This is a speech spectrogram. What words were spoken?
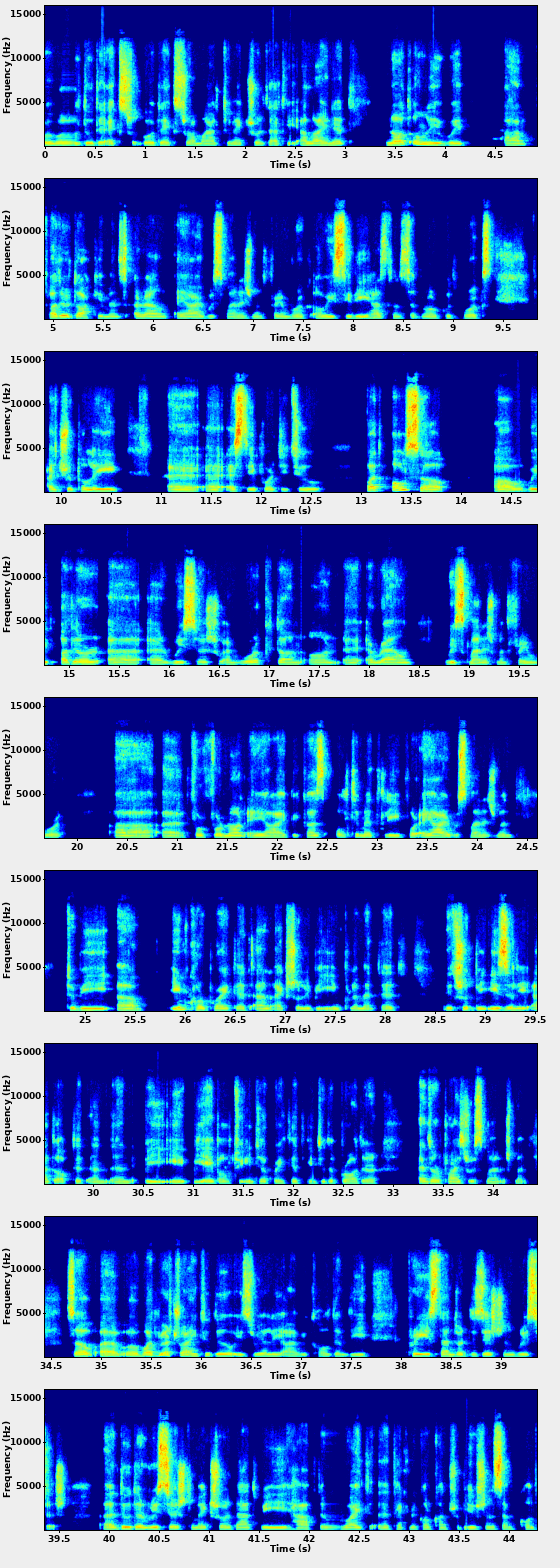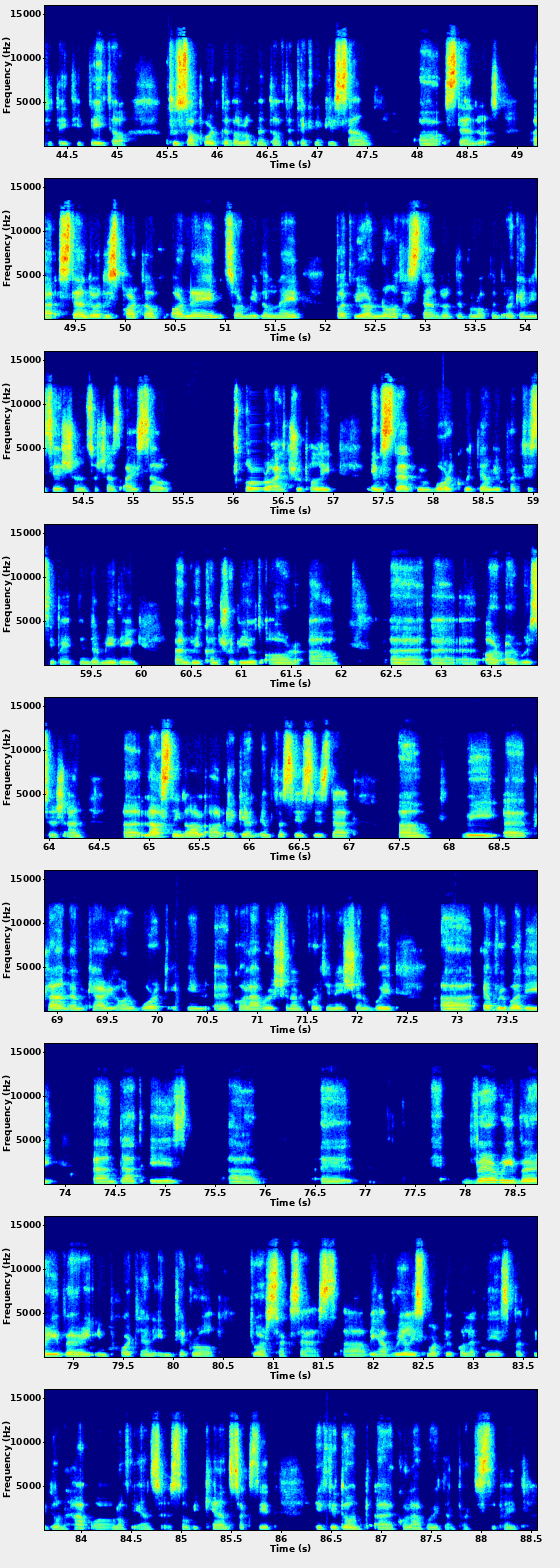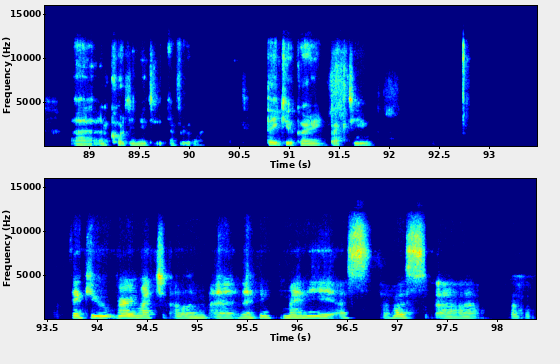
we will do the extra, go the extra mile to make sure that we align it not only with um, other documents around AI risk management framework, OECD has done several good works, IEEE, uh, uh, SC42, but also uh, with other uh, uh, research and work done on uh, around risk management framework for, for non-AI, because ultimately for AI risk management to be um, incorporated and actually be implemented, it should be easily adopted and, and be, be able to integrate it into the broader enterprise risk management. So uh, what we are trying to do is really, uh, we call them the pre-standardization research. Uh, do the research to make sure that we have the right uh, technical contributions and quantitative data to support development of the technically sound uh, standards. Uh, standard is part of our name, it's our middle name, but we are not a standard development organization such as ISO or IEEE. Instead, we work with them, we participate in their meeting, and we contribute our um, uh, uh, our, our, research. And uh, last thing I'll, I'll, again emphasize is that um, we plan and carry our work in collaboration and coordination with everybody, and that is um, very, very, very important, integral to our success. Uh, we have really smart people at NIST, but we don't have all of the answers. So we can't succeed if we don't uh, collaborate and participate uh, and coordinate with everyone. Thank you, Karin. Back to you. Thank you very much, Elham. And I think many of us uh,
